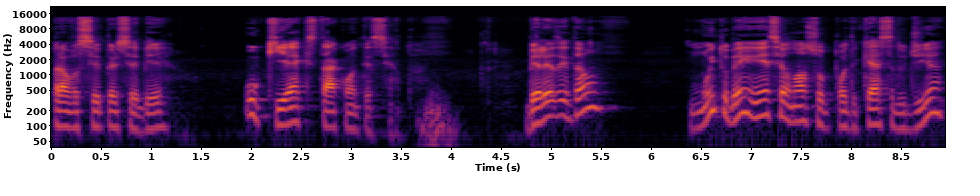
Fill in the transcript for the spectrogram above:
para você perceber o que é que está acontecendo. Beleza então? Muito bem, esse é o nosso podcast do dia.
